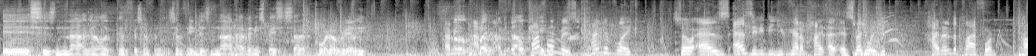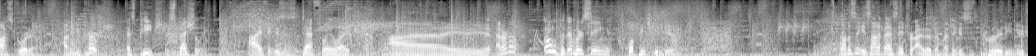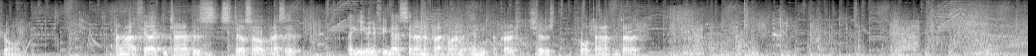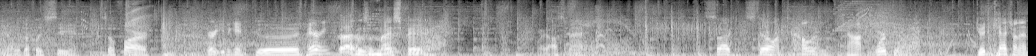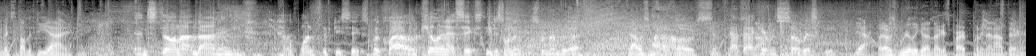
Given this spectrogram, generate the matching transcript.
This is not gonna look good for Symphony. Symphony does not have any space to set up. Gordo, really? I mean, Uh, I but- I mean, the, okay. platform is kind of like so as as DDD, you can kind of hide, uh, especially when you hide under the platform, toss Gordo. How do you approach as Peach, especially? I think this is definitely like I I don't know. Oh, but then we're seeing what Peach can do. Honestly, it's not a bad stage for either of them. I think this is pretty neutral. I don't know. I feel like the turnip is still so oppressive. Like even if he does sit on the platform and approach, she'll just pull turnip and throw it. We'll definitely see. So far, very even game. Good parry. That was a nice pair. Right, I'll smash. Suck. Still, I'm telling you, not working. Good catch on that mix-up on the DI. And still not dying at 156. But Cloud killing at 60. Just want to just remember that. That was Wow. almost That back air was so risky. Yeah, but that was really good on Nuggetz part, putting that out there.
